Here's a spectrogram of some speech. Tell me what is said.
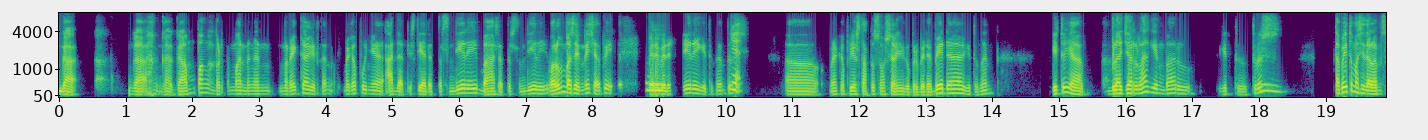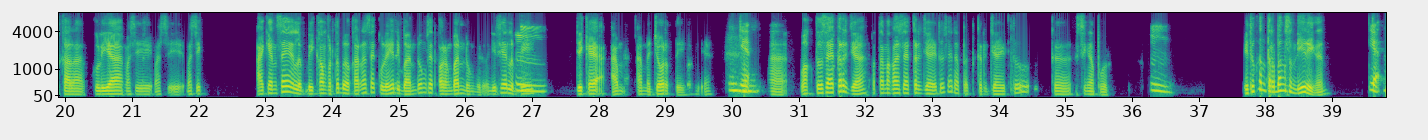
nggak nggak nggak gampang berteman dengan mereka gitu kan. Mereka punya adat istiadat tersendiri, bahasa tersendiri, walaupun bahasa Indonesia tapi Mmm. beda-beda sendiri gitu kan. Terus, eee, mereka punya status sosial juga berbeda-beda gitu kan. Itu ya belajar lagi yang baru gitu. Terus Mmm. tapi itu masih dalam skala kuliah, masih masih masih I can say lebih comfortable karena saya kuliahnya di Bandung, saya orang Bandung gitu. Jadi saya lebih Mmm. jadi kayak I'm I'm majority ya. Iya. Mhm. Nah, waktu saya kerja, pertama kali saya kerja itu saya dapat kerja itu ke Singapura. Mmm. Itu kan terbang sendiri kan. Iya.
